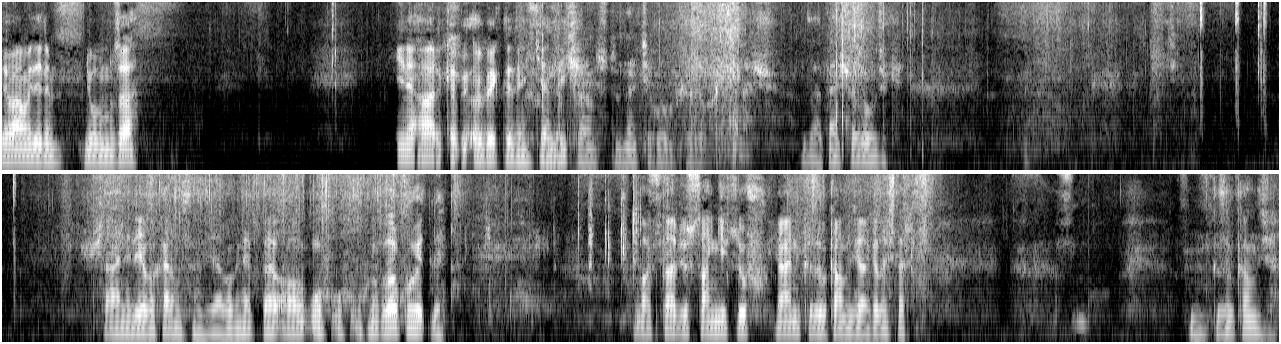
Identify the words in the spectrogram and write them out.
Devam edelim yolumuza. Yine harika bir öbekle denk geldik. Yaprağın üstünden çek oğlum şöyle bak. Zaten şöyle olacak. Şahaneliğe bakar mısınız ya? Bakın hep al- uh, uh, uh, ne kadar kuvvetli. Lactarius sangifluf yani kızıl kanlıca arkadaşlar. Kızıl kanlıca.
